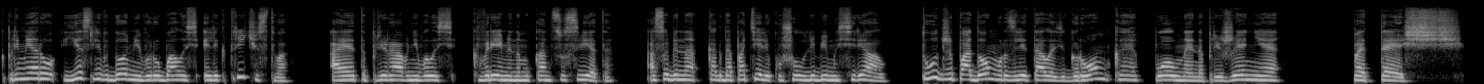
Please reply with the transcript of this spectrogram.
К примеру, если в доме вырубалось электричество, а это приравнивалось к временному концу света, особенно когда по телеку шел любимый сериал, тут же по дому разлеталось громкое, полное напряжение «Пэтэщ».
